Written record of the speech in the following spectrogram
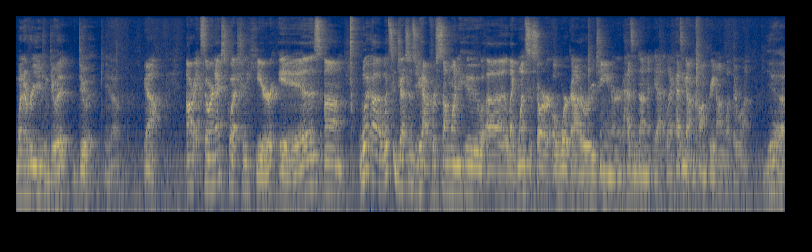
whenever you can do it, do it. You know. Yeah. All right. So our next question here is, um, what uh, what suggestions do you have for someone who uh, like wants to start a workout or routine or hasn't done it yet, like hasn't gotten concrete on what they want? Yeah,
